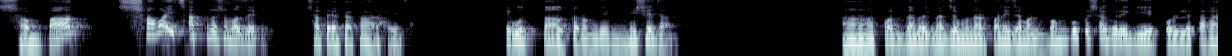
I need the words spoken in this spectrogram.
সব বাদ, সবাই ছাত্র সমাজের সাথে একাকার হয়ে যায় এই উত্তাল তরঙ্গে মিশে যান। পদ্মা মেঘনা যমুনার পানি যেমন বঙ্গোপসাগরে গিয়ে পড়লে তারা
